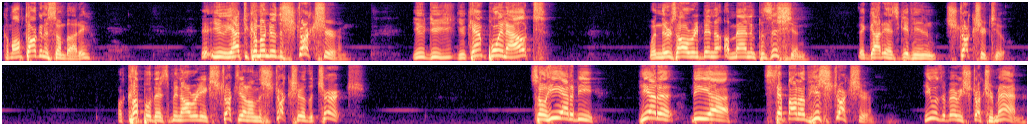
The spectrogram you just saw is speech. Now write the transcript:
Come on, I'm talking to somebody. You, you have to come under the structure. You, you, you can't point out when there's already been a man in position that God has given him structure to. A couple that's been already instructed on the structure of the church. So he had to be, he had to be, uh, step out of his structure. He was a very structured man.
